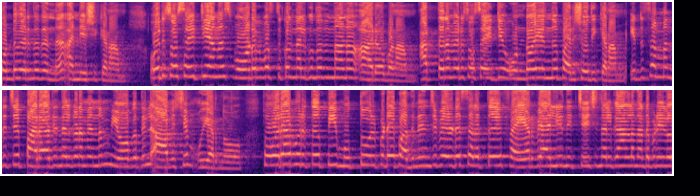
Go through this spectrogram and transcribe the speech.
കൊണ്ടുവരുന്നതെന്ന് അന്വേഷിക്കണം. ഒരു സൊസൈറ്റിയാണ് സ്ഫോടക വസ്തുക്കൾ നൽകുന്നതെന്നാണ് ആരോപണം. അത്തരം ഒരു സൊസൈറ്റി ഉണ്ടോ എന്ന് പരിശോധിക്കണം. ഇത് സംബന്ധിച്ച് പരാതി നൽകണമെന്നും യോഗത്തിൽ ആവശ്യം ഉയർന്നു. തോരാപുരത്ത് പി മുത്തു ഉൾപ്പെടെ പതിനഞ്ച് പേരുടെ സ്ഥലത്ത് ഫെയർ വാല്യൂ നിശ്ചയിച്ചു നൽകാനുള്ള നടപടികൾ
